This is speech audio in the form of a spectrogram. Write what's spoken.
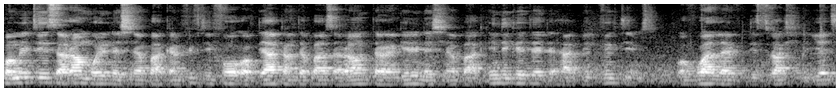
communities around Mole National Park and 54 of their counterparts around Tarangire National Park indicated they had been victims of wildlife destruction, yet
